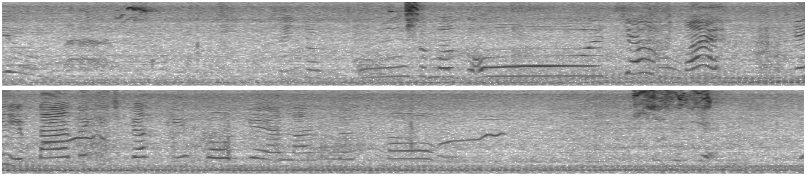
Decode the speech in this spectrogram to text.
chưa? Ô, cái mơ ôi, chứ không phải. គេរៀបដើមទៅគេឆ្កឹះគេកូនគេអាឡើងលើខ្នងគេនិយាយគេ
